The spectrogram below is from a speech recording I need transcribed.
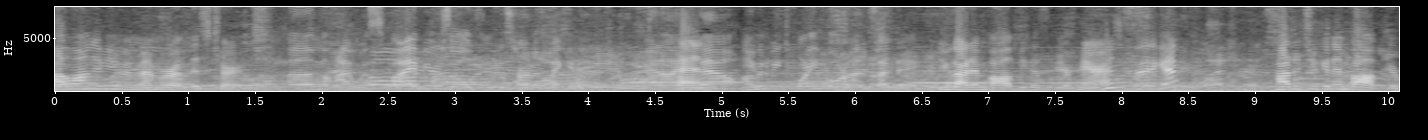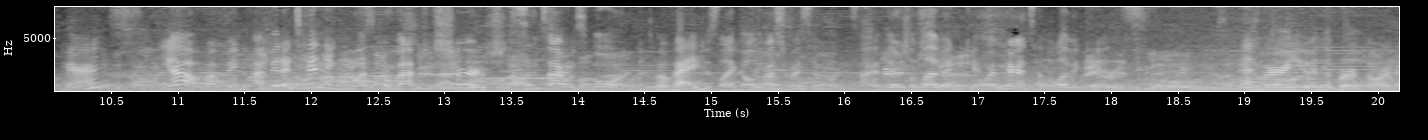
How long have you been a member of this church? Um, I was five years old when we started picketing, and I And am now I'm going to be 24 on Sunday. You got involved because of your parents? Say it again? How did you get involved? Your parents? Yeah, I've been I've been attending Westboro Baptist Church since I was born. Okay. Just like all the rest of my siblings. I, there's 11 kids. My parents have 11 kids. And where are you in the birth order?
